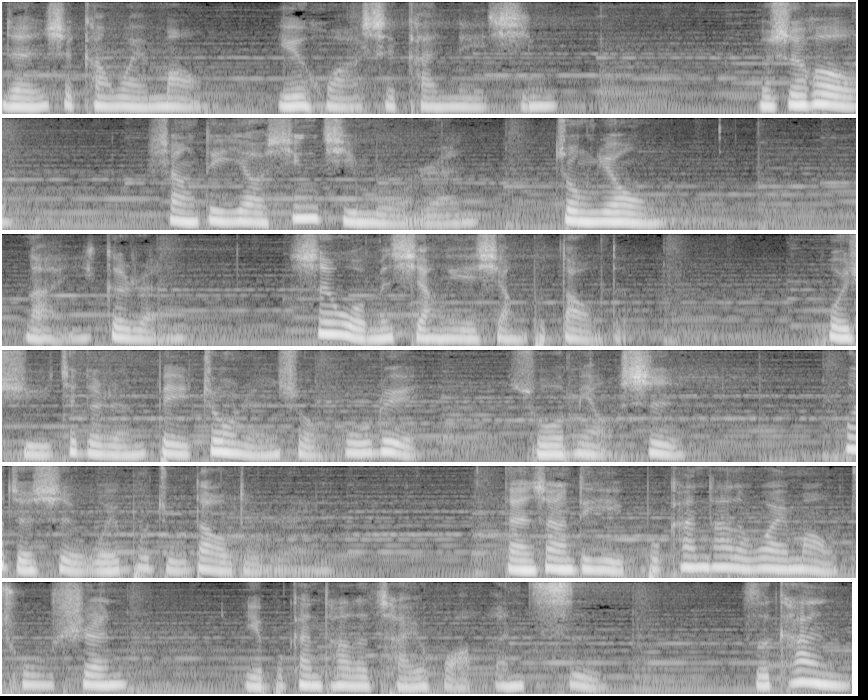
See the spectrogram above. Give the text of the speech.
人是看外貌，耶和华是看内心。有时候，上帝要兴起某人，重用哪一个人，是我们想也想不到的。或许这个人被众人所忽略、所藐视。”或者是微不足道的人，但上帝不看他的外貌出身，也不看他的才华恩赐，只看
